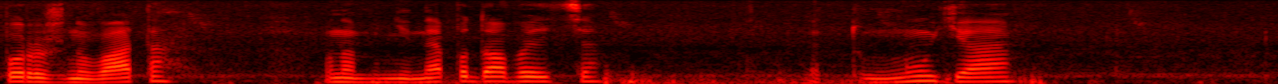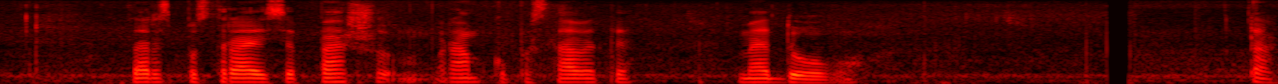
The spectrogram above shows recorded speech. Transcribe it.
порожнувата. Вона мені не подобається. Тому я зараз постараюся першу рамку поставити медову. Так.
